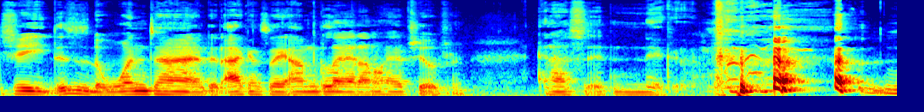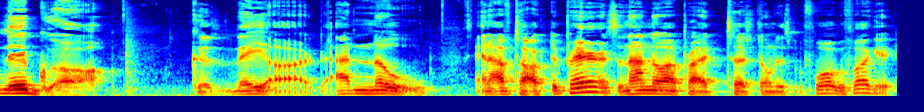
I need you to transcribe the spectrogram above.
gee, this is the one time that I can say I'm glad I don't have children. And I said, nigga. nigga. Because they are, I know. And I've talked to parents, and I know I probably touched on this before, but fuck it.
